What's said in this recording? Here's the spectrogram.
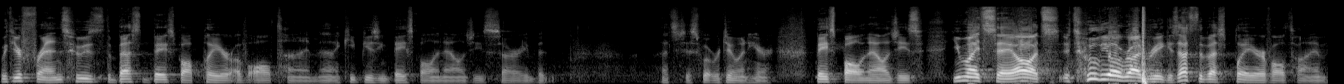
with your friends who's the best baseball player of all time. And I keep using baseball analogies, sorry, but that's just what we're doing here. Baseball analogies. You might say, oh, it's, it's Julio Rodriguez. That's the best player of all time.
